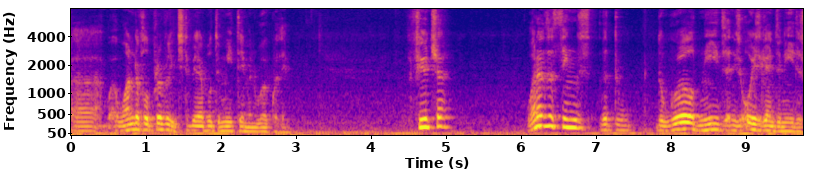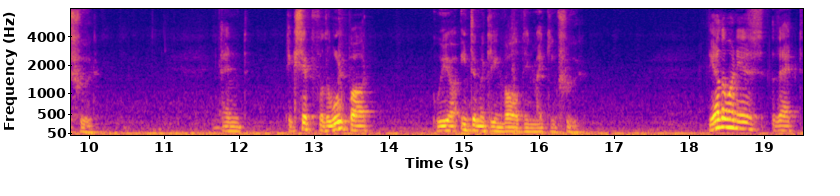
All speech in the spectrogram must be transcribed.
uh, a wonderful privilege to be able to meet them and work with them. The future, one of the things that the, the world needs and is always going to need is food. And except for the wool part, we are intimately involved in making food. The other one is that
